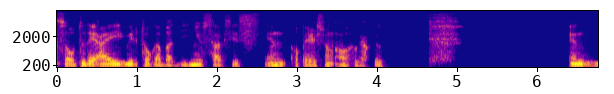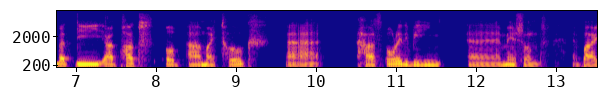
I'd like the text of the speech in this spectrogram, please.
So today I will talk about the new services and operation of Fugaku. And but the uh, part of uh, my talk uh, has already been uh, mentioned by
